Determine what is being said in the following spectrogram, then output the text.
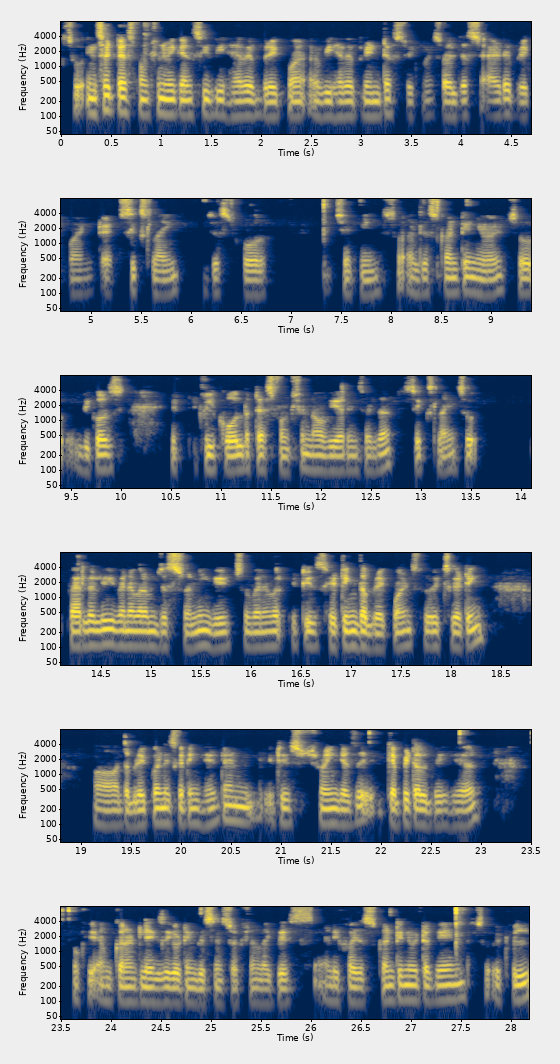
So inside test function we can see we have a breakpoint uh, we have a printf statement. So i'll just add a breakpoint at six line just for checking. So i'll just continue it. So because it, it will call the test function now we are inside the six line. So parallelly whenever i'm just running it so whenever it is hitting the breakpoint so it's getting uh, the breakpoint is getting hit and it is showing as a capital b here okay i'm currently executing this instruction like this and if i just continue it again so it will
